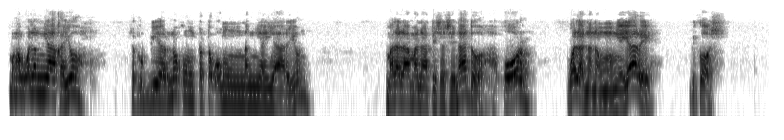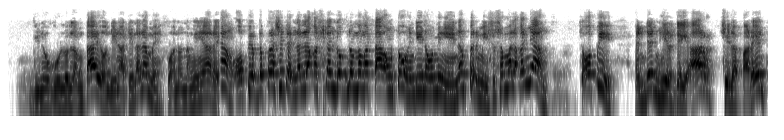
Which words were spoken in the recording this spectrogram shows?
Mga walang niya kayo sa gobyerno kung totoong nangyayari yon. Malalaman natin sa Senado or wala na nang mangyayari because ginugulo lang tayo, hindi natin alam eh kung ano nangyayari. Ang OP of the President, nalakas ng loob ng mga taong to, hindi na humingi ng permiso sa Malacanang, sa OP. And then here they are, sila pa rin.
